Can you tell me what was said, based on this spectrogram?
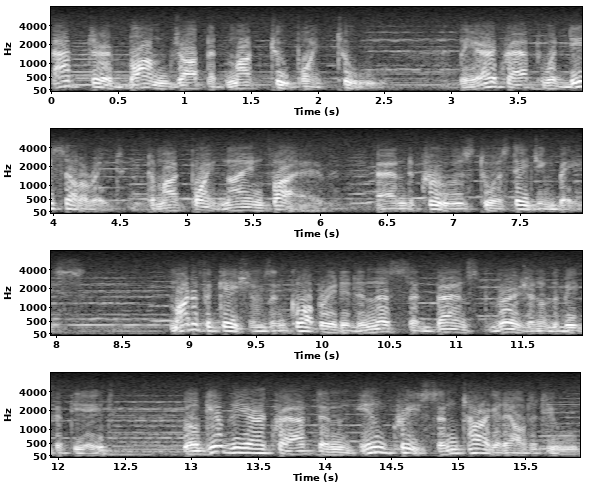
After bomb drop at Mach 2.2, the aircraft would decelerate to Mach 0.95 and cruise to a staging base. Modifications incorporated in this advanced version of the B-58 will give the aircraft an increase in target altitude,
